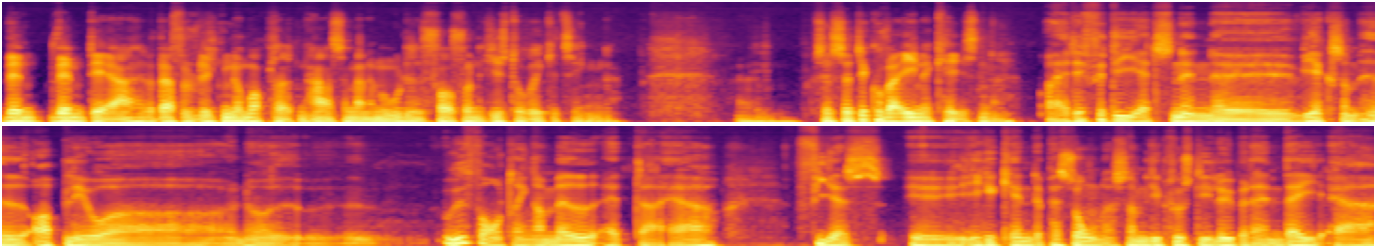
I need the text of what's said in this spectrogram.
hvem, hvem det er, eller i hvert fald hvilken nummerplade den har, så man har mulighed for at få en historik i tingene. Øh, så, så det kunne være en af casene. Og er det fordi, at sådan en øh, virksomhed oplever noget udfordringer med, at der er 80 øh, ikke kendte personer, som lige pludselig i løbet af en dag er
